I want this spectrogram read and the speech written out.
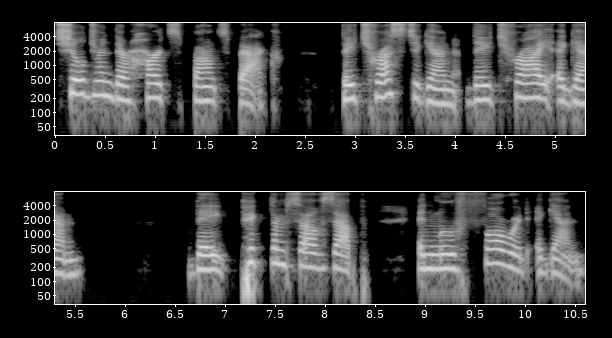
children, their hearts bounce back. They trust again, they try again, they pick themselves up and move forward again.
